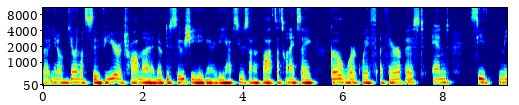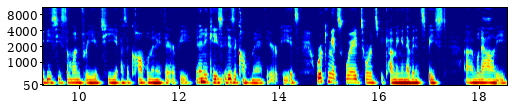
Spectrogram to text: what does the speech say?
uh, you know, dealing with severe trauma and they're dissociating or they have suicidal thoughts, that's when I'd say go work with a therapist and see maybe see someone for EFT as a complementary therapy. In any mm-hmm. case, it is a complementary therapy. It's working its way towards becoming an evidence based uh, modality.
